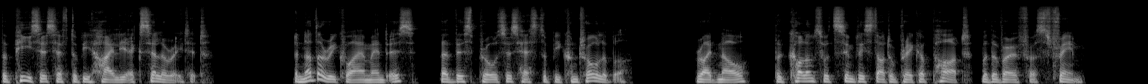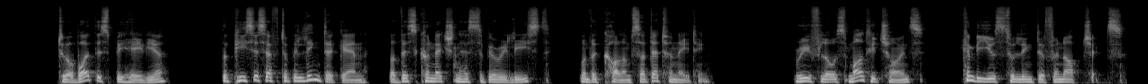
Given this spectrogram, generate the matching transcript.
the pieces have to be highly accelerated. Another requirement is that this process has to be controllable. Right now, the columns would simply start to break apart with the very first frame. To avoid this behavior, the pieces have to be linked again, but this connection has to be released when the columns are detonating. RealFlow's multi-joints can be used to link different objects.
